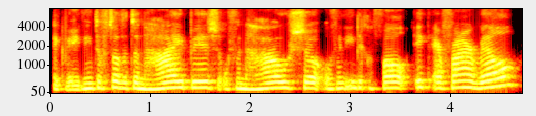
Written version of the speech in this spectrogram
ik weet niet of dat het een hype is of een house, of in ieder geval, ik ervaar wel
